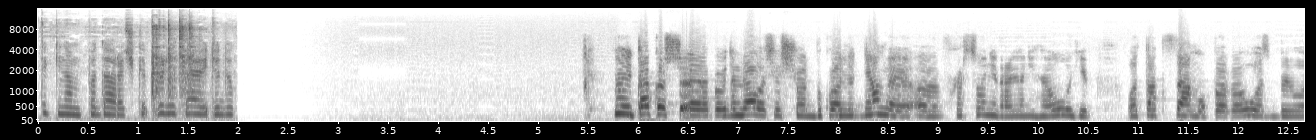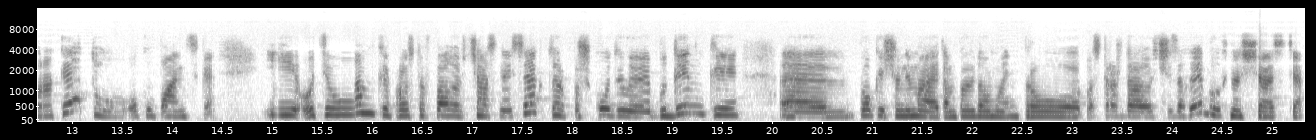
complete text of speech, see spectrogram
Такі нам подарочки прилітають до Ну і також е, повідомлялося, що буквально днями е, в Херсоні, в районі геологів, от так само ПВО збило ракету окупантське, і оці уламки просто впали в частний сектор, пошкодили будинки. Е, поки що немає там повідомлень про постраждалих чи загиблих, на щастя.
